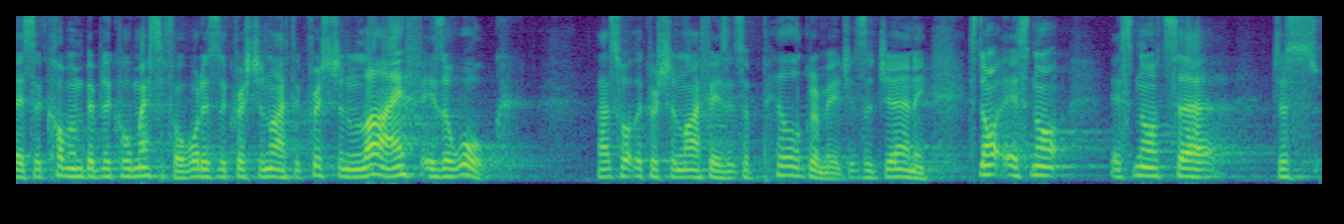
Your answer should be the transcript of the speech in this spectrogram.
it's a common biblical metaphor. What is the Christian life? The Christian life is a walk. That's what the Christian life is. It's a pilgrimage, it's a journey. It's not, it's not, it's not uh, just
